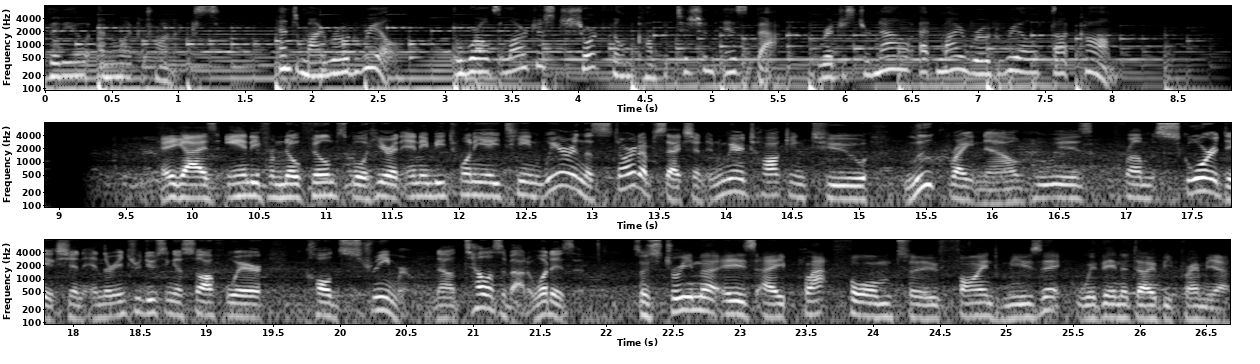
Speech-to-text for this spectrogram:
video, and electronics. And My RØDE Reel, the world's largest short film competition is back. Register now at myrodereel.com. Hey guys, Andy from No Film School here at NAB 2018. We are in the startup section and we are talking to Luke right now, who is from Score Addiction, and they're introducing a software called Streamer. Now, tell us about it. What is it? So, Streamer is a platform to find music within Adobe Premiere.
